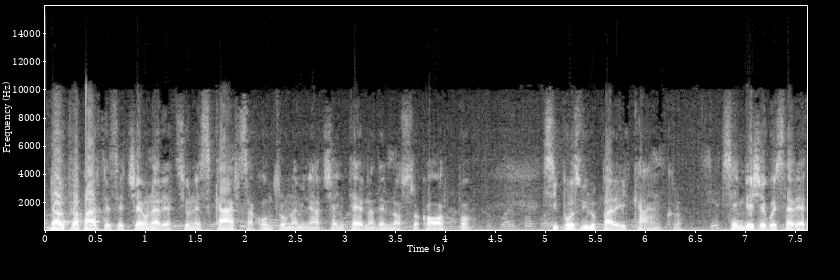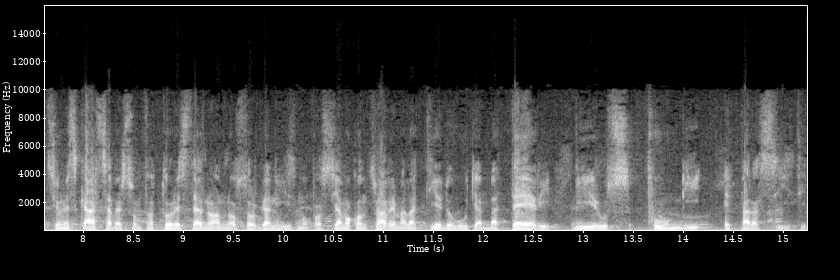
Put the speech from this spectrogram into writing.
D'altra parte se c'è una reazione scarsa contro una minaccia interna del nostro corpo, si può sviluppare il cancro. Se invece questa reazione scarsa verso un fattore esterno al nostro organismo, possiamo contrarre malattie dovute a batteri, virus, funghi e parassiti.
